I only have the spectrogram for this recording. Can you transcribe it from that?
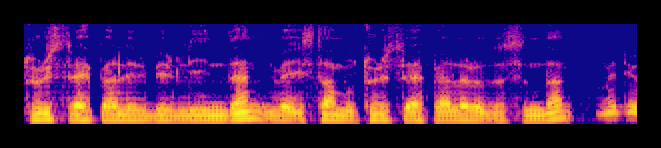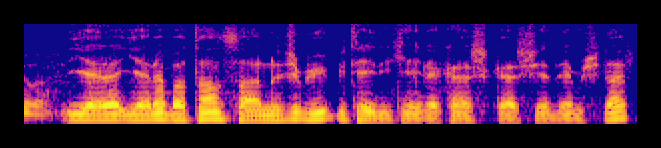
Turist Rehberleri Birliği'nden ve İstanbul Turist Rehberler Odası'ndan Ne diyorlar? yere yere batan sarnıcı büyük bir tehlikeyle karşı karşıya demişler.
